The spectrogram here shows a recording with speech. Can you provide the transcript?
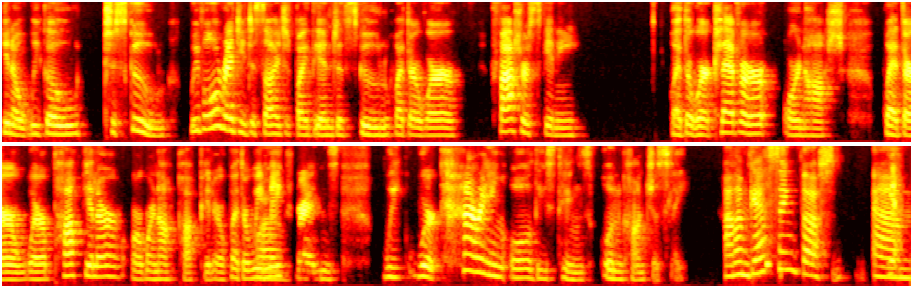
You know, we go to school. We've already decided by the end of school whether we're fat or skinny, whether we're clever or not, whether we're popular or we're not popular, whether we wow. make friends, we we're carrying all these things unconsciously. And I'm guessing that um yeah.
